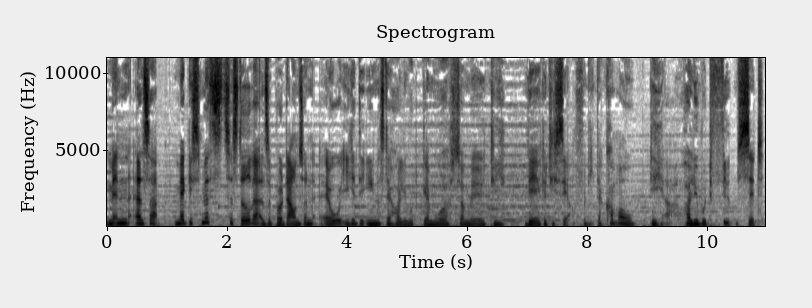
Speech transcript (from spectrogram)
Men altså, Maggie Smiths tilstedeværelse på Downton er jo ikke det eneste Hollywood-glamour, som øh, de vægge, de ser. Fordi der kommer jo det her Hollywood-filmsæt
